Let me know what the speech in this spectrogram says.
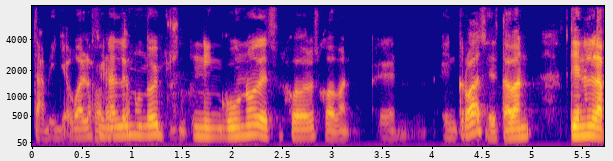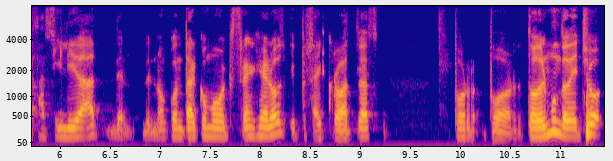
también llegó a la Correcto. final del mundo y pues, ninguno de sus jugadores jugaban en, en, Croacia. Estaban, tienen la facilidad de, de, no contar como extranjeros y pues hay croatas por, por todo el mundo. De hecho,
